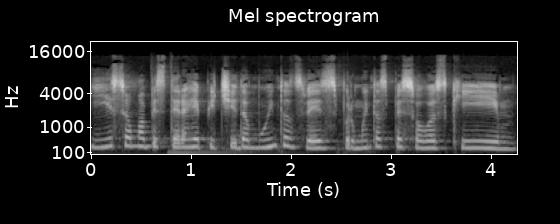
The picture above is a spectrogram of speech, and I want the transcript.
E isso é uma besteira repetida muitas vezes por muitas pessoas que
